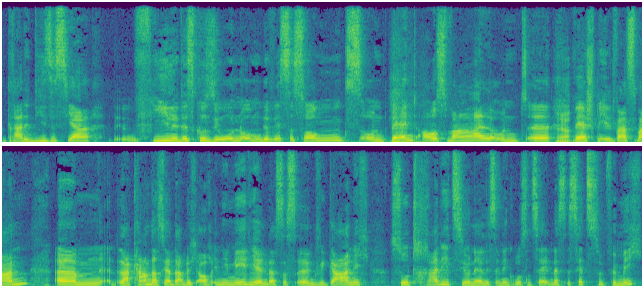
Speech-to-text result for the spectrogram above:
Gerade dieses Jahr äh, viele Diskussionen um gewisse Songs und Bandauswahl und äh, ja. wer spielt was wann. Ähm, da kam das ja dadurch auch in die Medien, dass das irgendwie gar nicht so traditionell ist in den großen Zelten. Das ist jetzt für mich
